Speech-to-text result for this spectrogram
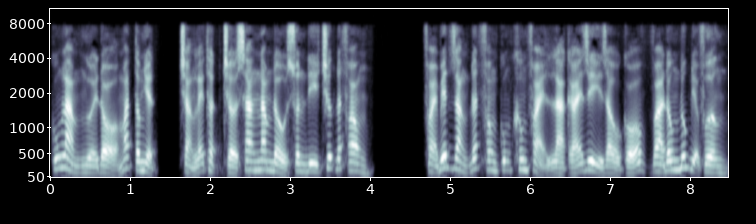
cũng làm người đỏ mắt tâm nhiệt, chẳng lẽ thật chờ sang năm đầu xuân đi trước đất phong. Phải biết rằng đất phong cũng không phải là cái gì giàu có và đông đúc địa phương,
